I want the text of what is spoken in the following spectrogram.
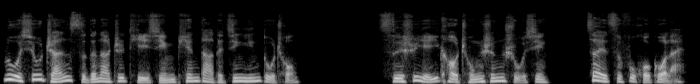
洛修斩死的那只体型偏大的精英杜虫，此时也依靠重生属性再次复活过来。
